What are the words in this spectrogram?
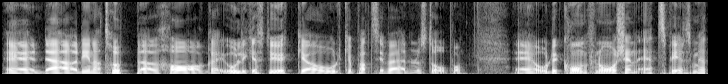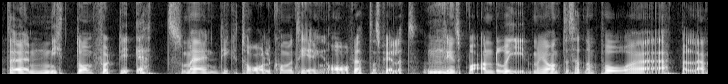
Eh, där dina trupper har olika styrka och olika platser i världen du står på. Eh, och det kom för några år sedan ett spel som heter 1941 som är en digital konvertering av detta spelet. Mm. Finns på Android men jag har inte sett den på eh, Apple än.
